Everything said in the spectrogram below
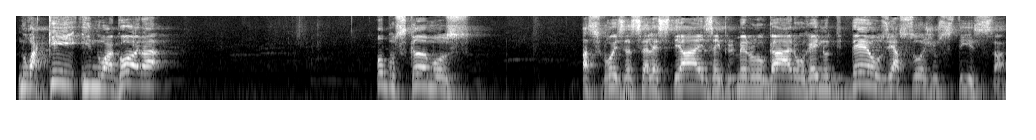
no aqui e no agora, ou buscamos as coisas celestiais, em primeiro lugar, o reino de Deus e a sua justiça.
